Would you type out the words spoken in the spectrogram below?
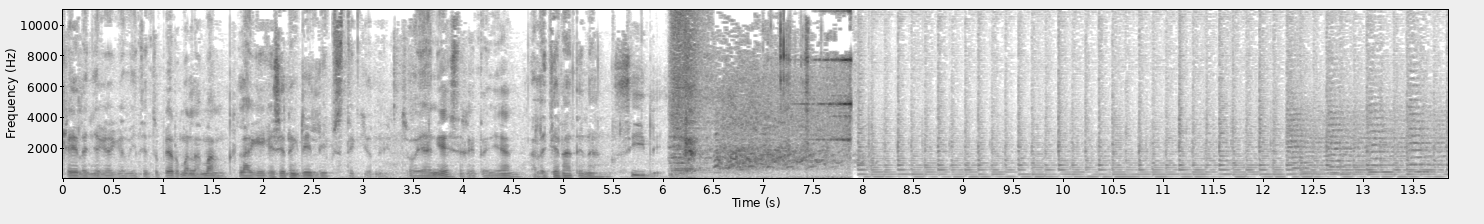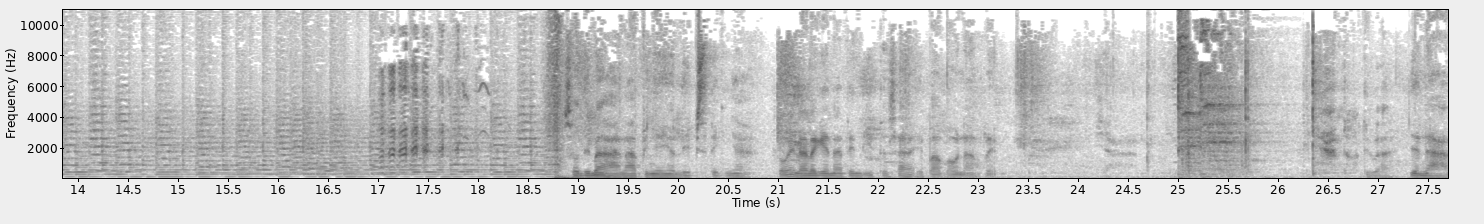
kailan niya gagamitin ito. Pero malamang, lagi kasi nagli-lipstick yun eh. So ayan guys, nakita niyo yan. Alagyan natin ng sili. So, di ba, hanapin niya yung lipstick niya. So, ilalagay natin dito sa ibabaw ng rep. Yan. Yan, o, di ba? Yan na.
